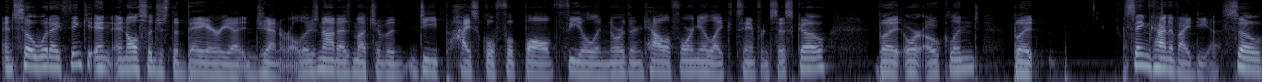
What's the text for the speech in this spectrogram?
And so what I think and, and also just the Bay Area in general. There's not as much of a deep high school football feel in Northern California like San Francisco, but or Oakland, but same kind of idea. So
